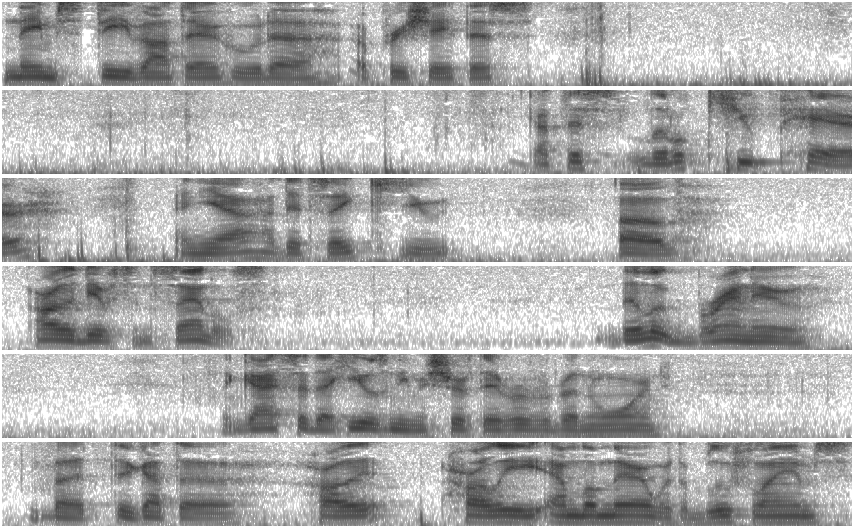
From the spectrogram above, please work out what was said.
named Steve out there who would uh, appreciate this. Got this little cute pair, and yeah, I did say cute, of Harley Davidson sandals. They look brand new. The guy said that he wasn't even sure if they've ever been worn. But they got the Harley Harley emblem there with the blue flames.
